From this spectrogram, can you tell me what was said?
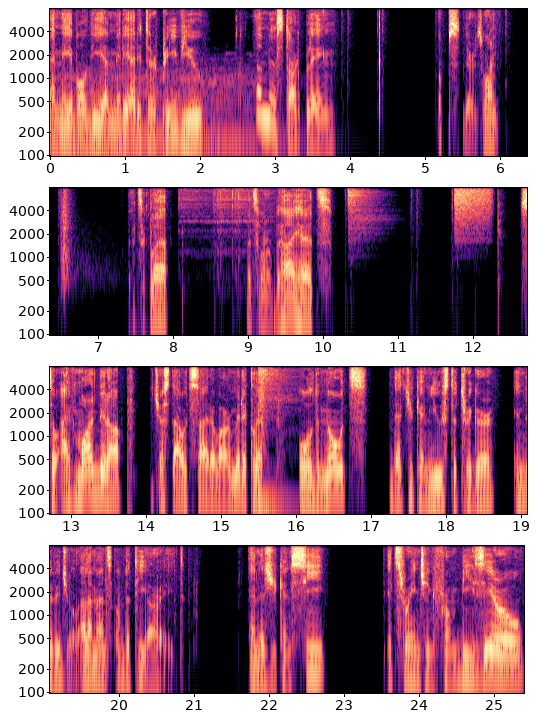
enable the uh, MIDI editor preview, and then start playing. Oops, there's one. That's a clap. That's one of the hi-hats. So I've marked it up just outside of our MIDI clip, all the notes that you can use to trigger individual elements of the TR8. And as you can see, it's ranging from B0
